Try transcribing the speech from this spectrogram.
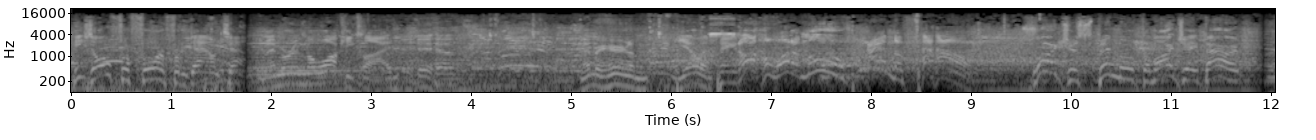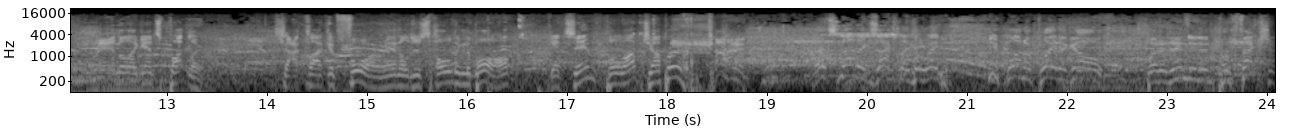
he's 0 for 4 from downtown. Remember in Milwaukee, Clyde? Yeah. Remember hearing him yell in pain. Oh, what a move! And the foul! Gorgeous spin move from R.J. Barrett. Randle against Butler. Shot clock at four. Randle just holding the ball. Gets in, pull up, jumper. Got it! That's not exactly the way you want a play to go, but it ended in perfection.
